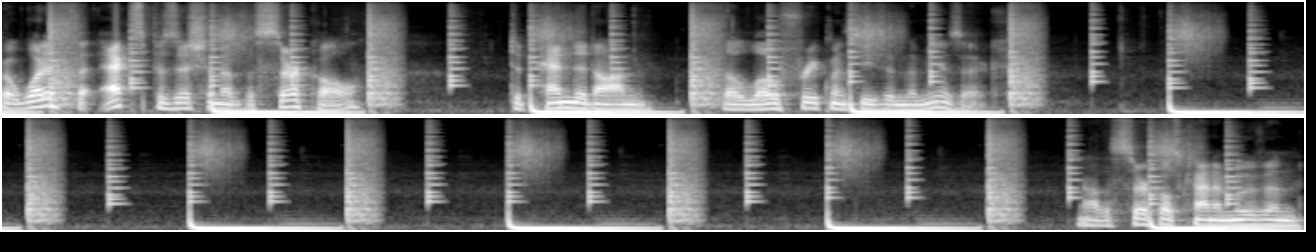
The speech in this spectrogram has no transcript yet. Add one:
But what if the X position of the circle depended on the low frequencies in the music? Now the circle's kind of moving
